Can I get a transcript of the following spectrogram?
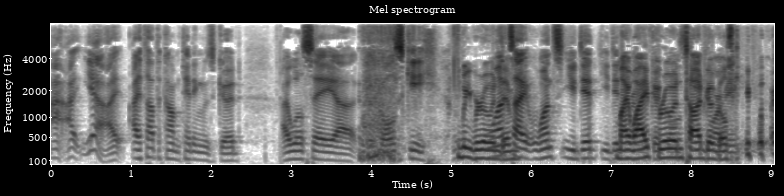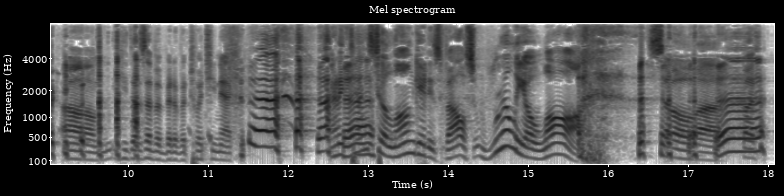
I, I yeah I, I thought the commentating was good. I will say uh, Gogulski. We ruined once him. I once you did you did My wife ruined Todd for. Gogulski for you. Um, he does have a bit of a twitchy neck, and he tends to elongate his vowels really a long. So, uh, but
